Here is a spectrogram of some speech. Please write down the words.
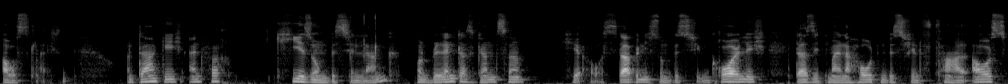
ausgleichen. Und da gehe ich einfach hier so ein bisschen lang und blende das Ganze hier aus. Da bin ich so ein bisschen gräulich, da sieht meine Haut ein bisschen fahl aus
